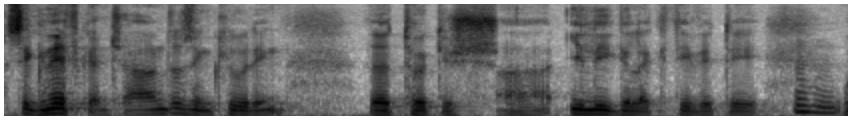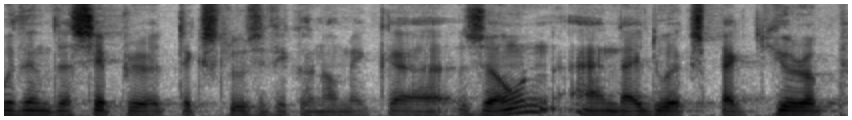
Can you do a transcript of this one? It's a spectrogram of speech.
significant challenges, including the Turkish uh, illegal activity mm-hmm. within the Cypriot exclusive economic uh, zone. And I do expect Europe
